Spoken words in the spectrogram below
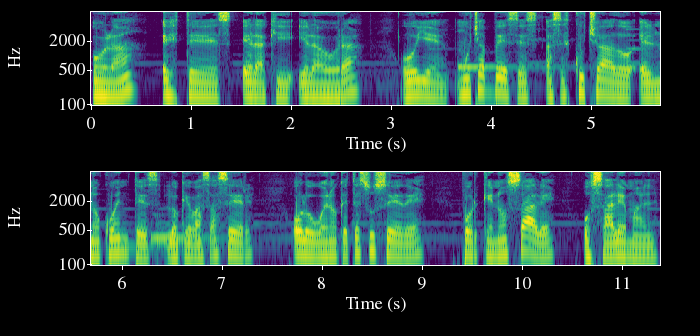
Hola, este es el aquí y el ahora. Oye, muchas veces has escuchado el no cuentes lo que vas a hacer o lo bueno que te sucede porque no sale o sale mal,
